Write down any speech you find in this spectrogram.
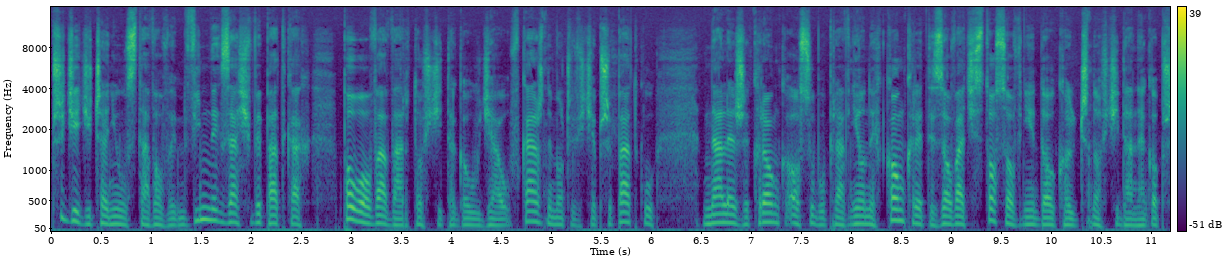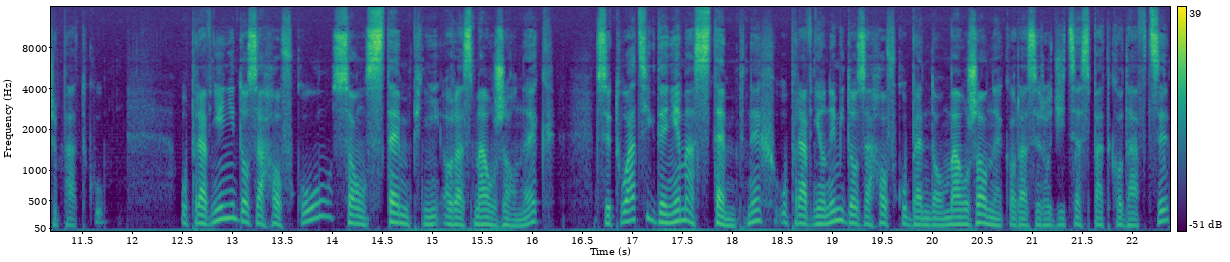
przy dziedziczeniu ustawowym. W innych zaś wypadkach połowa wartości tego udziału. W każdym oczywiście przypadku należy krąg osób uprawnionych konkretyzować stosownie do okoliczności danego przypadku. Uprawnieni do zachowku są stępni oraz małżonek, w sytuacji, gdy nie ma stępnych, uprawnionymi do zachowku będą małżonek oraz rodzice spadkodawcy.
